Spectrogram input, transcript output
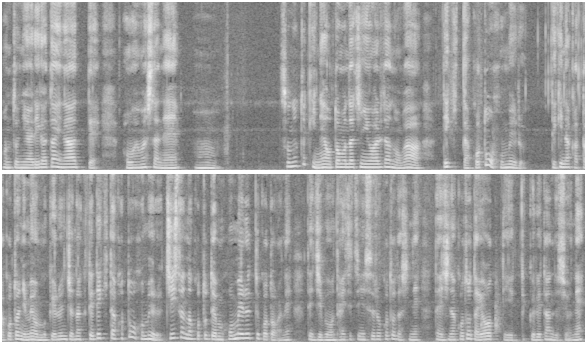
本当にありがたいなって思いましたね。うん。その時ねお友達に言われたのができたことを褒める。できなかったことに目を向けるんじゃなくてできたことを褒める。小さなことでも褒めるってことがねで自分を大切にすることだしね大事なことだよって言ってくれたんですよね。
